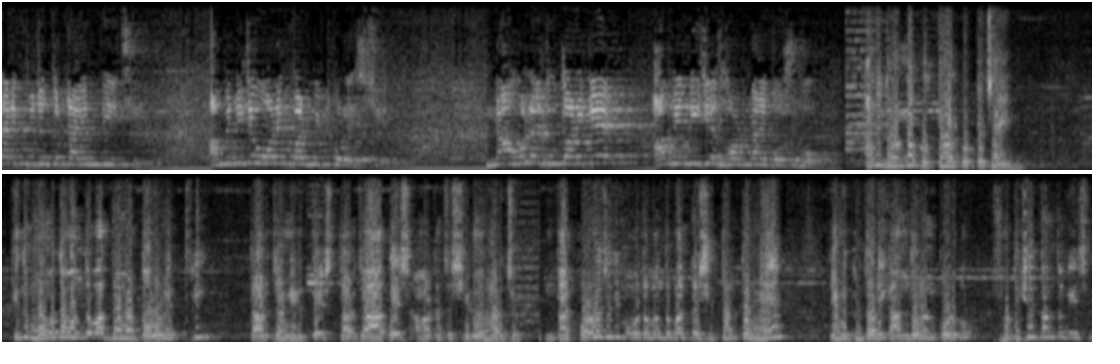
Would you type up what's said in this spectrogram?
তারিখ পর্যন্ত টাইম দিয়েছি। আমি নিজেও অনেকবার মিট করে এসেছি। না হলে দু তারিখে আমি নিজে ধর্নায় বসবো। আমি ধর্ণা প্রত্যাহার করতে চাইনি। কিন্তু মমতা বন্দ্যোপাধ্যায় আমার দলনেত্রী তার যা নির্দেশ তার যা আদেশ আমার কাছে শিরোধার্য। তারপরেও যদি মমতা বন্দ্যোপাধ্যায় সিদ্ধান্ত নেয় যে আমি দু তারিখ আন্দোলন করব সঠিক সিদ্ধান্ত নিয়েছে।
